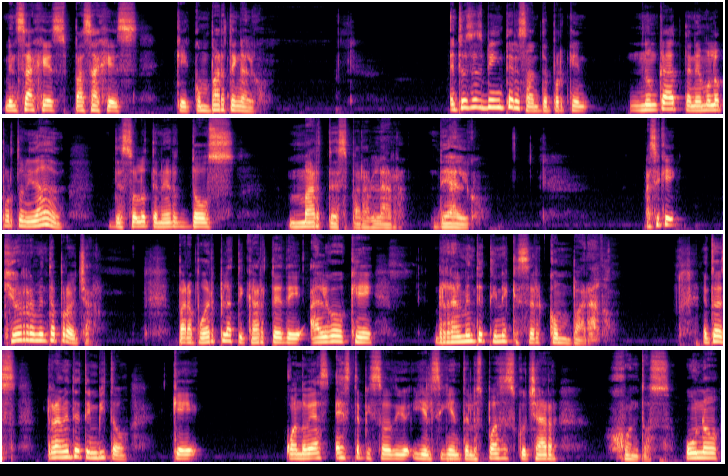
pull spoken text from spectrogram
mensajes, pasajes que comparten algo. Entonces es bien interesante porque nunca tenemos la oportunidad de solo tener dos martes para hablar de algo. Así que quiero realmente aprovechar para poder platicarte de algo que realmente tiene que ser comparado. Entonces, realmente te invito que cuando veas este episodio y el siguiente los puedas escuchar juntos, uno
